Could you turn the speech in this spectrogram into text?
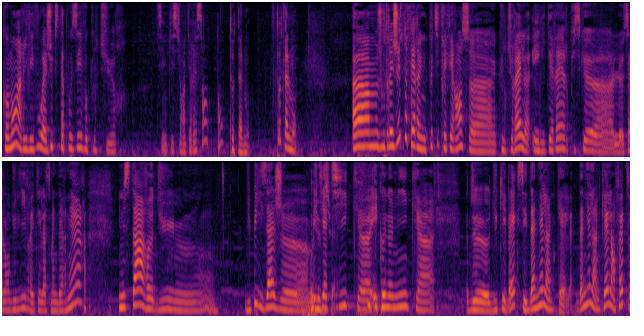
Comment arrivez-vous à juxtaposer vos cultures? C'est une question intéressante, non? Totalement. Totalement. Euh, je voudrais juste faire une petite référence euh, culturelle et littéraire puisque euh, le salon du livre était la semaine dernière. Une star euh, du du paysage médiatique, économique de, du Québec, c'est Danielle Hinkel. Danielle Hinkel, en fait,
